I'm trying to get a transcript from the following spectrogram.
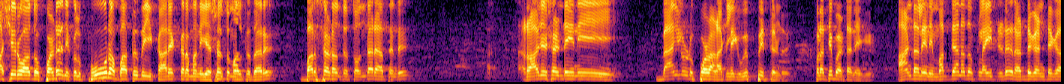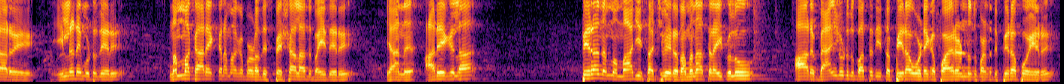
ಆಶೀರ್ವಾದ ಪಡೆ ನಿಕಲು ಪೂರ ಬತ್ತದ ಈ ಕಾರ್ಯಕ್ರಮನ ಯಶಸ್ಸು ಮಲ್ತಿದ್ದಾರೆ ಬರ್ಸಡಂತ ತೊಂದರೆ ಆತಂಡು ರಾಜೇಶ್ ಅಂಡೇನಿ ಬ್ಯಾಂಗ್ಳೂರು ಪೋಡಾಣ ಅಕ್ಲಿಗೆ ವಿಪ್ಪಿತ್ತಂಡು ಪ್ರತಿಭಟನೆಗೆ. ಆಂಡಲೇನಿ ಮಧ್ಯಾಹ್ನದ ಫ್ಲೈಟ್ ಇಡು ಎರಡು ಗಂಟೆಗೆ ಆರು ಇಲ್ಲಡೆ ಮುಟ್ಟದೇರು. ನಮ್ಮ ಕಾರ್ಯಕ್ರಮ ಬಡೋದು ಸ್ಪೆಷಲ್ ಆದ ಬೈದೇರು. ಯಾನ್ ಅರೆಗಲ ಪಿರ ನಮ್ಮ ಮಾಜಿ ಸಚಿವರು ರಮನಾಥ್ ರೈಕುಲು ಆರು ಬ್ಯಾಂಗ್ಳೂರ್ದು ಬತ್ತದ ಈತ ಪಿರ ಓಡೆಗ ಪಾಯರಣ್ಣದು ಪಂಡದ ಪಿರ ಪೋಯರು.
